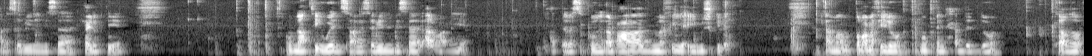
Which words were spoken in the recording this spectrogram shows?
على سبيل المثال. حلو كتير. وبنعطيه ويدز على سبيل المثال 400 حتى بس يكون الأبعاد ما فيها أي مشكلة. تمام؟ طبعا ما في لون. ممكن نحدد لون. Color.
